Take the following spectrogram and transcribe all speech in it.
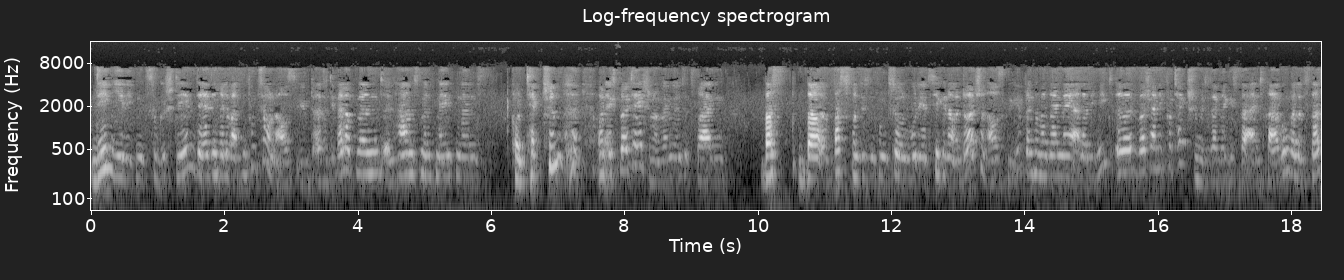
demjenigen zugestehen, der die relevanten Funktionen ausübt. Also Development, Enhancement, Maintenance, Protection und Exploitation. Und wenn wir uns jetzt fragen, was, was von diesen Funktionen wurde jetzt hier genau in Deutschland ausgeübt, dann kann man sagen, naja, aller Limit äh, wahrscheinlich Protection mit dieser Registereintragung, weil uns das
